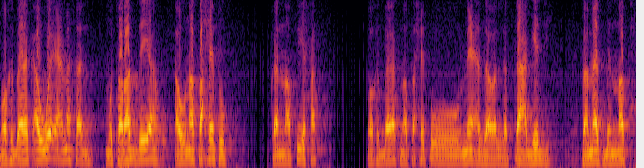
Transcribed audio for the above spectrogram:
واخد بالك؟ أو وقع مثلا متردية أو نصحته كان نصيحة واخد بالك؟ نصحته معزة ولا بتاع جدي فمات بالنطح.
